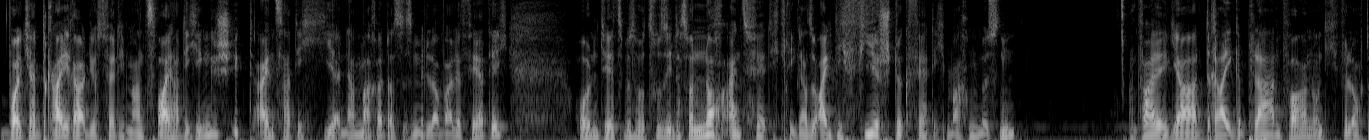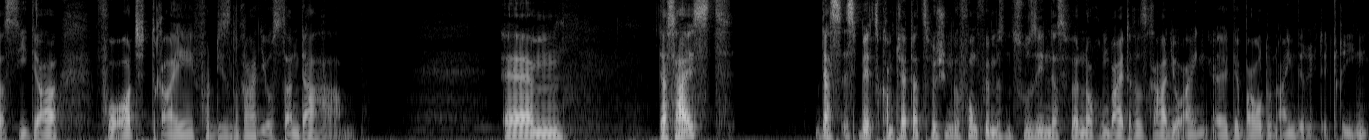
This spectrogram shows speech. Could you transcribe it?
wollte ja drei Radios fertig machen. Zwei hatte ich hingeschickt, eins hatte ich hier in der Mache, das ist mittlerweile fertig. Und jetzt müssen wir zusehen, dass wir noch eins fertig kriegen. Also eigentlich vier Stück fertig machen müssen. Weil ja drei geplant waren und ich will auch, dass sie da vor Ort drei von diesen Radios dann da haben. Ähm, das heißt, das ist mir jetzt komplett dazwischen gefunkt. Wir müssen zusehen, dass wir noch ein weiteres Radio eingebaut äh, und eingerichtet kriegen.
